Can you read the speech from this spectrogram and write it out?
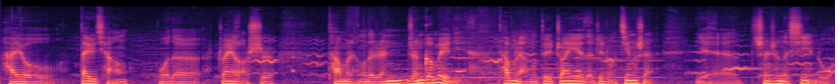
还有戴玉强，我的专业老师，他们两个的人人格魅力，他们两个对专业的这种精神。也深深的吸引着我，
